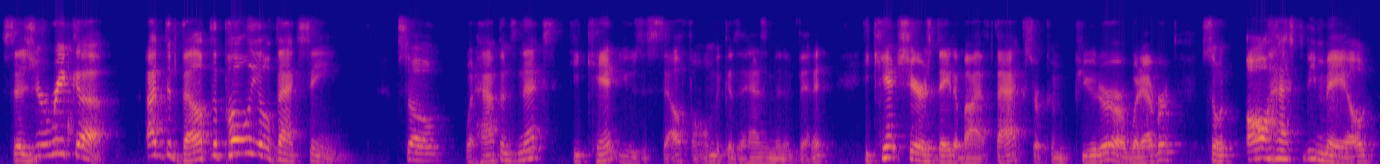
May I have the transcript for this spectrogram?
says, Eureka, I've developed the polio vaccine. So what happens next? He can't use his cell phone because it hasn't been invented. He can't share his data by a fax or computer or whatever. So it all has to be mailed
